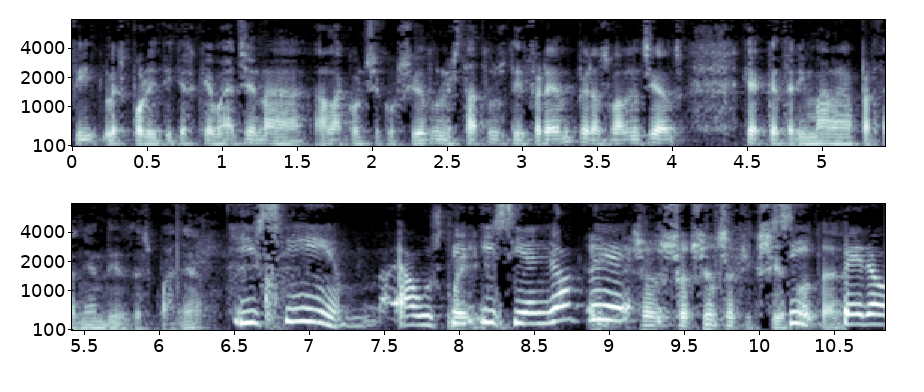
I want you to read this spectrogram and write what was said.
fi, les polítiques que vagin a, a la consecució d'un estatus diferent per als valencians que, que tenim ara pertanyent dins d'Espanya. I si, Agustí, Bé, i si en lloc de... Això, això és ciència-ficció sí, tot, eh? però,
